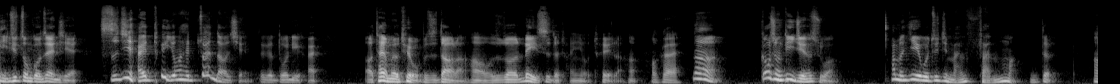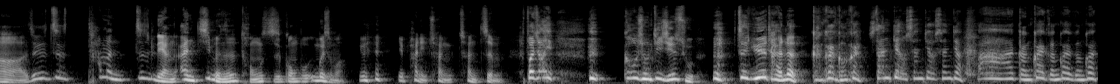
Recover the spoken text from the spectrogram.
你去中国赚钱，实际还退佣还赚到钱，这个多厉害啊！他有没有退我不知道了哈，我是说类似的团有退了哈。OK，那高雄地检署啊。他们业务最近蛮繁忙的啊，这个这个他们这两案基本上同时公布，为什么？因为也怕你串串证嘛。发现哎，高雄地检署在约谈了，赶快赶快删掉删掉删掉啊！赶快赶快赶快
